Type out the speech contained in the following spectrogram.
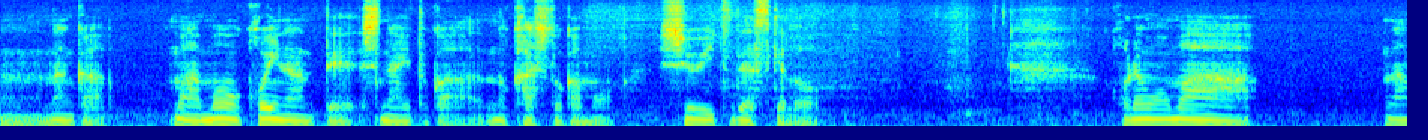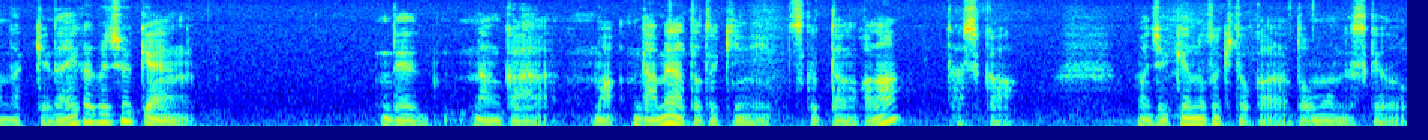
うん、なんかまあもう恋なんてしないとかの歌詞とかも秀逸ですけどこれもまあなんだっけ大学受験でなんか、まあ、ダメだった時に作ったのかな？確か、まあ、受験の時とかだと思うんですけど、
